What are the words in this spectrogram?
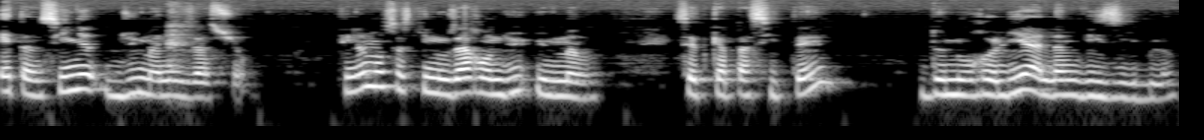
est un signe d'humanisation. Finalement, c'est ce qui nous a rendus humains. Cette capacité de nous relier à l'invisible,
